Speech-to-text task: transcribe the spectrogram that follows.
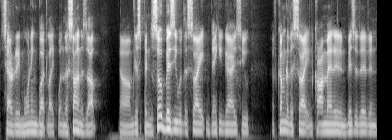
Saturday morning, but like when the sun is up. Um, just been so busy with the site, and thank you guys who have come to the site and commented and visited and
